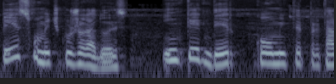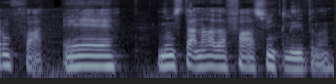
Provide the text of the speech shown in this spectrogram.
pessoalmente com os jogadores e entender como interpretar um fato. É, não está nada fácil em Cleveland.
